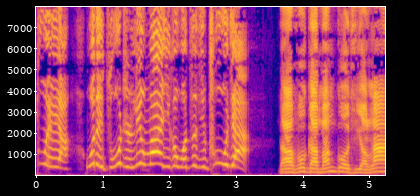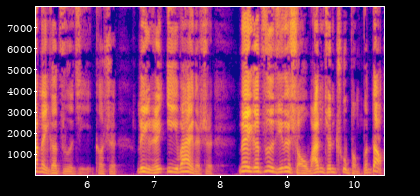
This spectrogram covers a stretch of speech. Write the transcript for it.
对呀，我得阻止另外一个我自己出去。大福赶忙过去要拉那个自己，可是令人意外的是，那个自己的手完全触碰不到。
